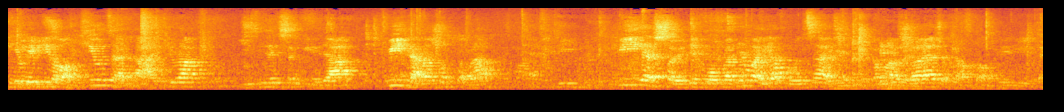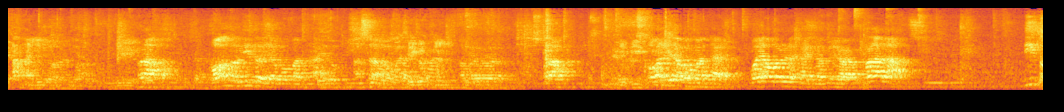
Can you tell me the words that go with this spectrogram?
QB 咯，Q 就係大 Q 啦，意思識識嘅啫，B 就係個速度啦。B 嘅垂直部分，因為而家本身係垂直㗎嘛，所以咧就有個 B。好啦，講到呢度有冇問題？四個 B 好啦，講呢度有冇問題？我有個係咁樣。好啦嗱，呢度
